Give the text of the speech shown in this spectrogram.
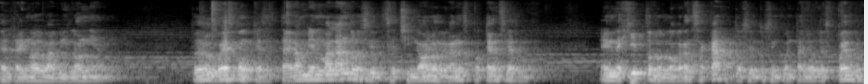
el reino de Babilonia. Entonces los güeyes como que se eran bien malandros y se chingaban las grandes potencias. güey. En Egipto los logran sacar 250 años después, güey.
